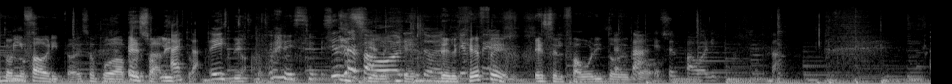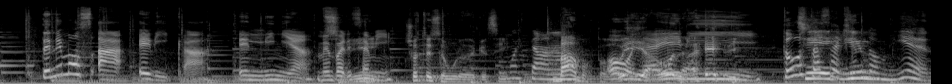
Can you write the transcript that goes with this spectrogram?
Es a mi los- favorito, eso puedo aportar. Eso, listo. Ahí está, listo. listo. Buenísimo. Si es el si favorito je- del del jefe, es el favorito ya de está, todos. es el favorito. ya está. Tenemos a Erika en línea, me Sí, parece a mí. Yo estoy seguro de que sí. ¿Cómo están? Vamos todavía. Hola, Hola, Eri. Eri. Todo Che, está saliendo qué- bien.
